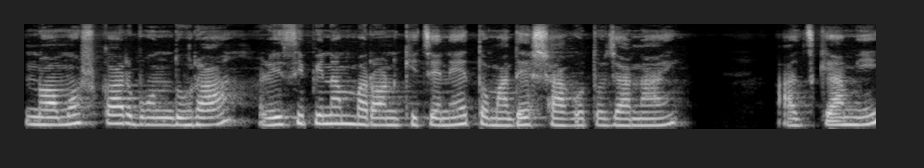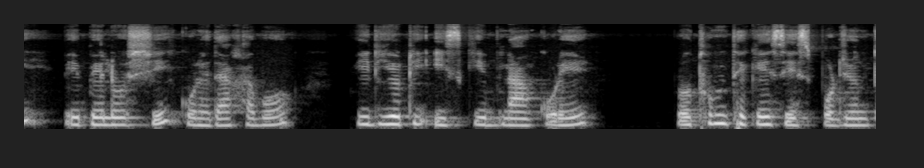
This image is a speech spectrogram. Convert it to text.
নমস্কার বন্ধুরা রেসিপি নাম্বার ওয়ান কিচেনে তোমাদের স্বাগত জানাই। আজকে আমি পেঁপে লস্যি করে দেখাবো। ভিডিওটি স্কিপ না করে প্রথম থেকে শেষ পর্যন্ত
